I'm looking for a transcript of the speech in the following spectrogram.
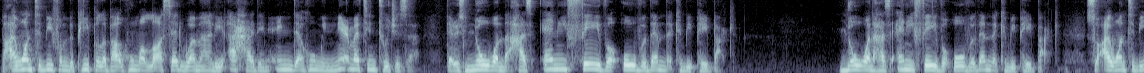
But I want to be from the people about whom Allah said, وَمَا لِأَحَدٍ عِنْدَهُ مِن نِعْمَةٍ تُجْزَى There is no one that has any favor over them that can be paid back. No one has any favor over them that can be paid back. So I want to be,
